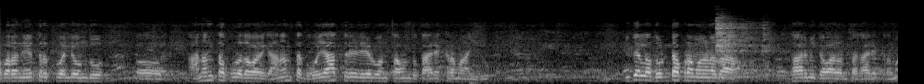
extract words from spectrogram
ಅವರ ನೇತೃತ್ವದಲ್ಲಿ ಒಂದು ಅನಂತಪುರದವರೆಗೆ, ಅನಂತ ಗೋಯಾತ್ರೆಯಲ್ಲಿ ಹೇಳುವಂತಹ ಒಂದು ಕಾರ್ಯಕ್ರಮ ಆಯಿತು ಇದೆಲ್ಲ ದೊಡ್ಡ ಪ್ರಮಾಣದ ಧಾರ್ಮಿಕವಾದಂಥ ಕಾರ್ಯಕ್ರಮ.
